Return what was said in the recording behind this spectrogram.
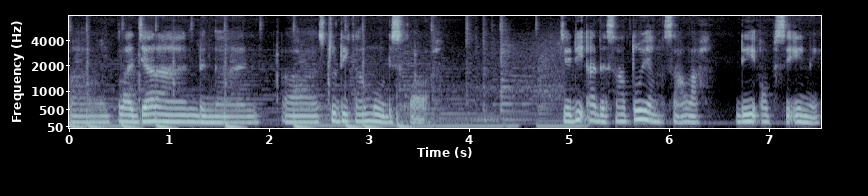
uh, pelajaran, dengan uh, studi kamu di sekolah? Jadi ada satu yang salah di opsi ini.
